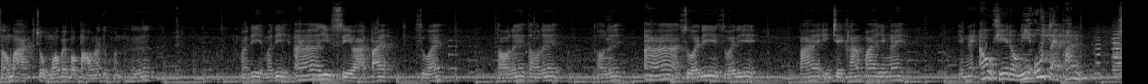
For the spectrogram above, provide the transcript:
สองบาทจงเอาไปเบาๆนะทุกคนเออมาดิมาดิอ่ายี่สี่บาทไป สวย ต่อเลยต่อเลยต่อเลย อ่า สวยดีสวยดี ไปอีกเจ็ดครั้งไปยังไงยังไงเอ้าเคดอกนี้อุ้ยแตกพันเค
